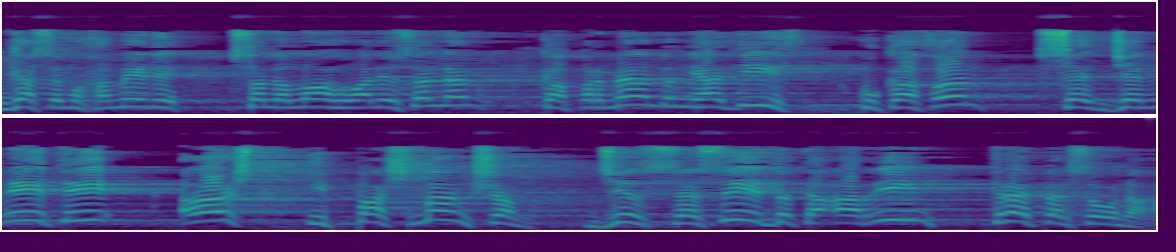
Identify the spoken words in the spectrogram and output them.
Ngase Muhamedi sallallahu alaihi wasallam ka përmendur një hadith ku ka thënë se xheneti është i pashmangshëm, gjithsesi do ta arrijnë tre persona.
